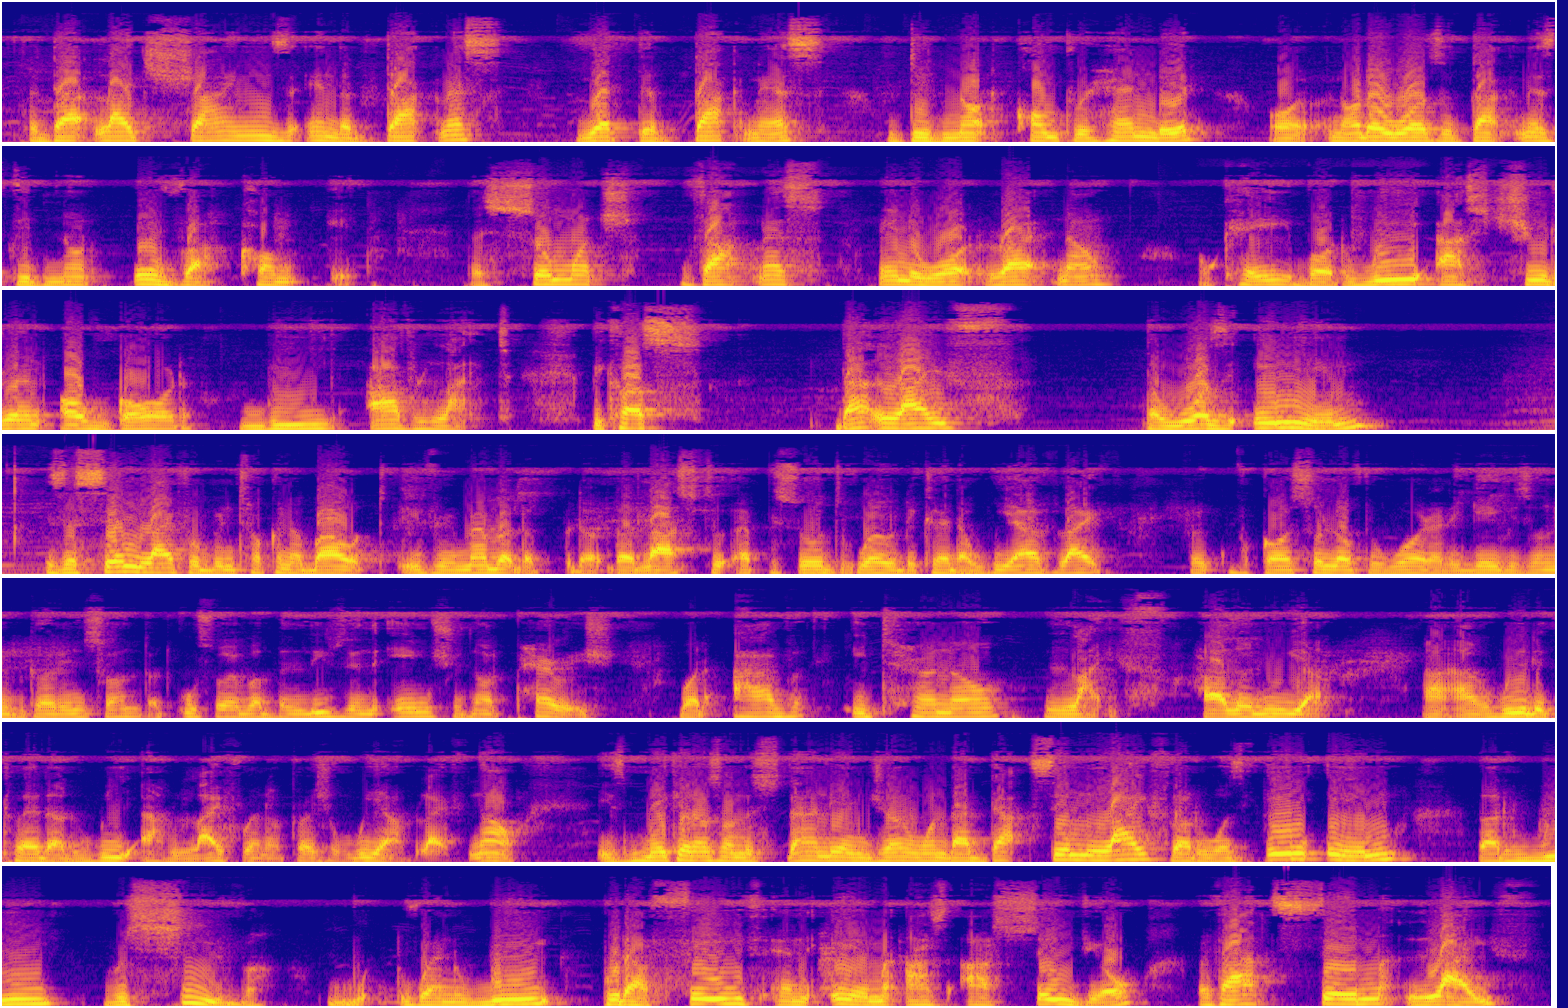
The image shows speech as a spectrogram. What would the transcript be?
So that light shines in the darkness, yet the darkness did not comprehend it, or in other words, the darkness did not overcome it. There's so much darkness in the world right now, okay? But we as children of God, we have light because that life that was in him it's the same life we've been talking about. If you remember the, the, the last two episodes where we declared that we have life, for God so loved the world that he gave his only begotten son, that whosoever believes in him should not perish, but have eternal life. Hallelujah. Uh, and we declare that we have life when oppression, we have life. Now, he's making us understand in John 1 that that same life that was in him that we receive when we put our faith in Him as our Savior, that same life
